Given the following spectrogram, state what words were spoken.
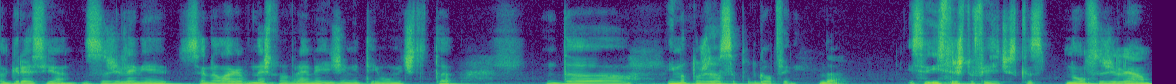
агресия. За съжаление се налага в днешно време и жените и момичетата да имат нужда да са подготвени Да. и, и срещу физическа. Много съжалявам.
